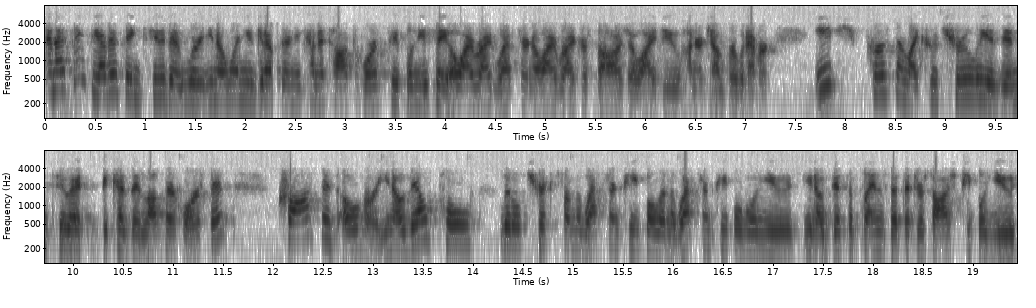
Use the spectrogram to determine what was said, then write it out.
And I think the other thing too that we're, you know, when you get up there and you kind of talk to horse people and you say, "Oh, I ride Western. Oh, I ride dressage. Oh, I do hunter jump or whatever." Each person, like who truly is into it because they love their horses, crosses over. You know, they'll pull little tricks from the Western people, and the Western people will use, you know, disciplines that the dressage people use.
